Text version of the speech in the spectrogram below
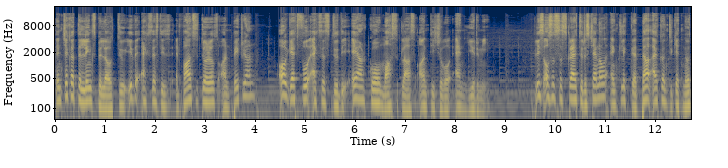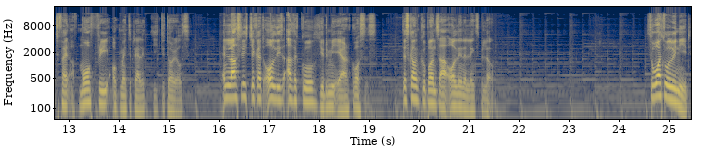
then check out the links below to either access these advanced tutorials on Patreon or get full access to the ARCore Masterclass on Teachable and Udemy. Please also subscribe to this channel and click that bell icon to get notified of more free augmented reality tutorials. And lastly, check out all these other cool Udemy AR courses. Discount coupons are all in the links below. So what will we need?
